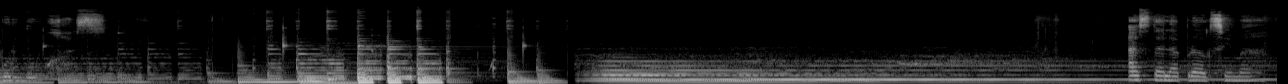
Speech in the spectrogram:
burbujas. Hasta la próxima.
